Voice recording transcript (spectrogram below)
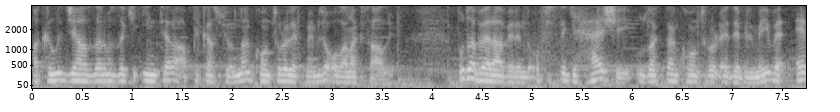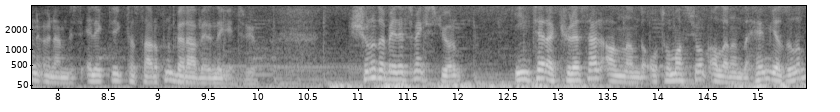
akıllı cihazlarımızdaki Intera aplikasyonundan kontrol etmemize olanak sağlıyor. Bu da beraberinde ofisteki her şeyi uzaktan kontrol edebilmeyi ve en önemlisi elektrik tasarrufunu beraberinde getiriyor. Şunu da belirtmek istiyorum. Intera küresel anlamda otomasyon alanında hem yazılım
